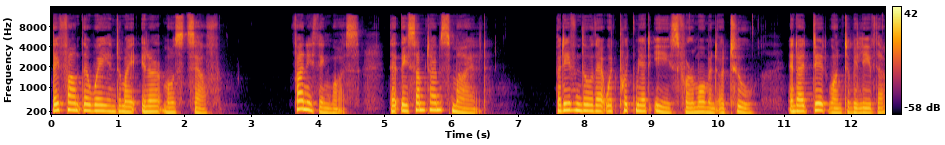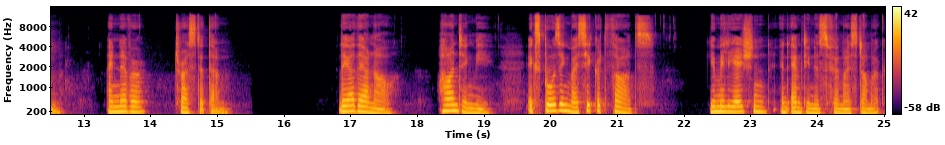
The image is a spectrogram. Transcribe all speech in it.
they found their way into my innermost self. Funny thing was that they sometimes smiled. But even though that would put me at ease for a moment or two, and I did want to believe them, I never trusted them. They are there now, haunting me, exposing my secret thoughts, Humiliation and emptiness fill my stomach,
